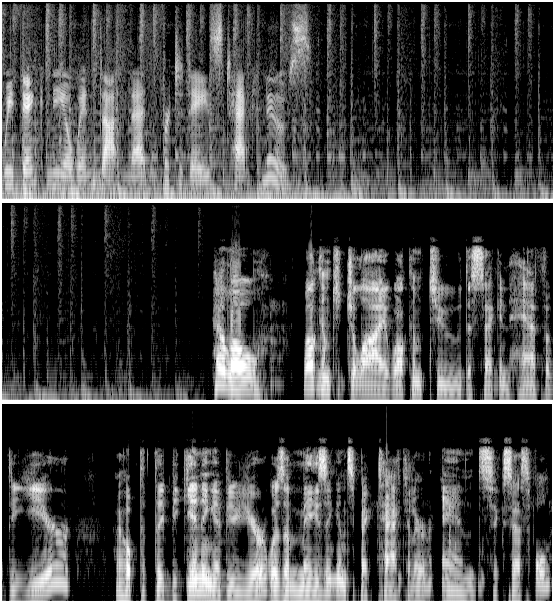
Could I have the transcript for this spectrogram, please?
We thank neowin.net for today's tech news. Hello, welcome to July. Welcome to the second half of the year. I hope that the beginning of your year was amazing and spectacular and successful.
